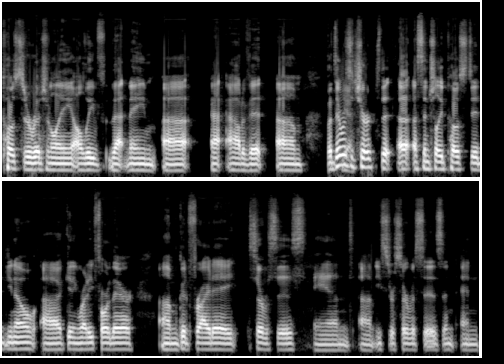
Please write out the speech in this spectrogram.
posted originally. I'll leave that name uh, out of it. Um, but there was Yeah. a church that uh, essentially posted, you know, uh, getting ready for their um, Good Friday services and um, Easter services, and and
